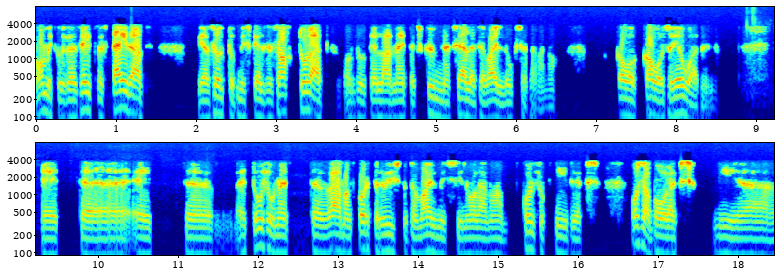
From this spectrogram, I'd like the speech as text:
hommikul kell seitsmeks täidad ja sõltub, mis kell see sahk tuleb, on sul kella näiteks kümneks jälle see vall ukse taga, noh, kaua, kaua sa jõuad, on ju. et, et, et usun, et vähemalt korteriühistud on valmis siin olema konstruktiivseks osapooleks nii äh,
